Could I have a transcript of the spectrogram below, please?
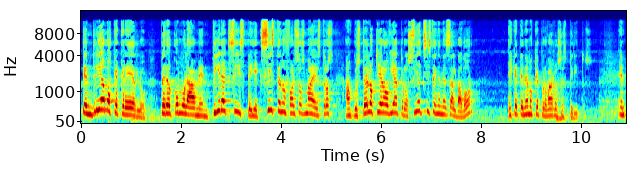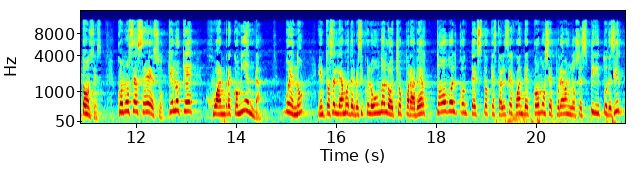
tendríamos que creerlo. Pero como la mentira existe y existen los falsos maestros, aunque usted lo quiera obviar, pero sí existen en El Salvador, es que tenemos que probar los espíritus. Entonces, ¿cómo se hace eso? ¿Qué es lo que Juan recomienda? Bueno, entonces leamos del versículo 1 al 8 para ver todo el contexto que establece Juan de cómo se prueban los espíritus, es decir,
